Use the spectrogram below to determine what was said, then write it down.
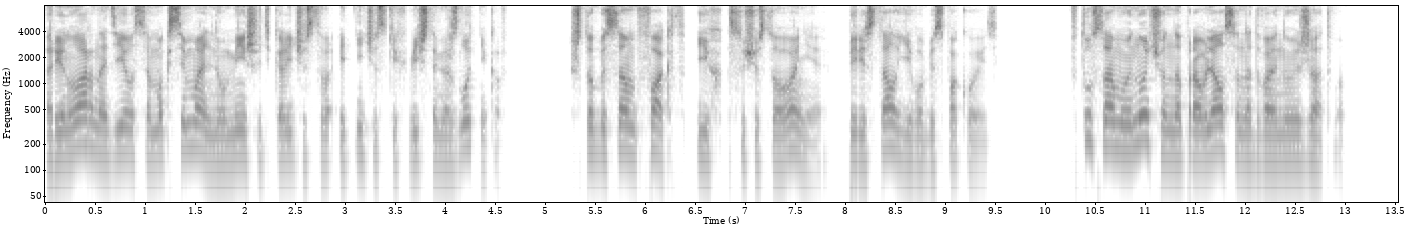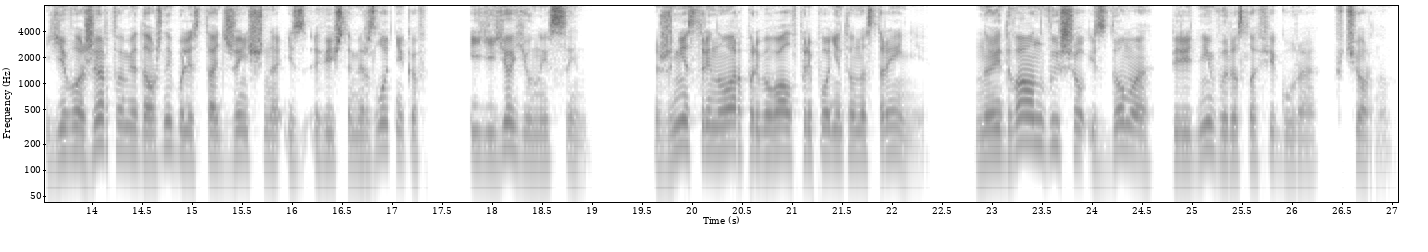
Ренуар надеялся максимально уменьшить количество этнических вечно мерзлотников, чтобы сам факт их существования перестал его беспокоить. В ту самую ночь он направлялся на двойную жатву. Его жертвами должны были стать женщина из вечно мерзлотников и ее юный сын. Жнец Ренуар пребывал в приподнятом настроении, но едва он вышел из дома, перед ним выросла фигура в черном.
